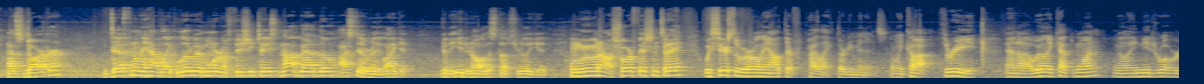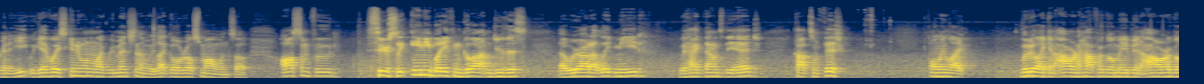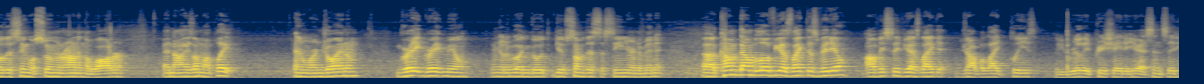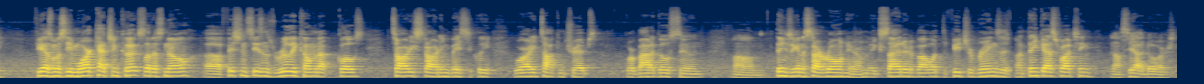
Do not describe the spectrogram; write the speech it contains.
that's darker. Definitely have like a little bit more of a fishy taste. Not bad though, I still really like it. I'm gonna eat it all, this stuff's really good. When we went out shore fishing today, we seriously were only out there for probably like 30 minutes. And we caught three and uh, we only kept one. We only needed what we are gonna eat. We gave away skinny one like we mentioned and we let go a real small one. So awesome food. Seriously, anybody can go out and do this. Uh, we were out at Lake Mead. We hiked down to the edge, caught some fish. Only like, literally like an hour and a half ago, maybe an hour ago, this thing was swimming around in the water. And now he's on my plate. And we're enjoying him. Great, great meal. I'm gonna go ahead and go give some of this to Senior in a minute. Uh, comment down below if you guys like this video. Obviously, if you guys like it, drop a like, please. We really appreciate it here at Sin City. If you guys want to see more catch and cooks, let us know. Uh, fishing season's really coming up close. It's already starting, basically. We're already talking trips. We're about to go soon. Um, things are going to start rolling here. I'm excited about what the future brings. Uh, thank you guys for watching, and I'll see you outdoors.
